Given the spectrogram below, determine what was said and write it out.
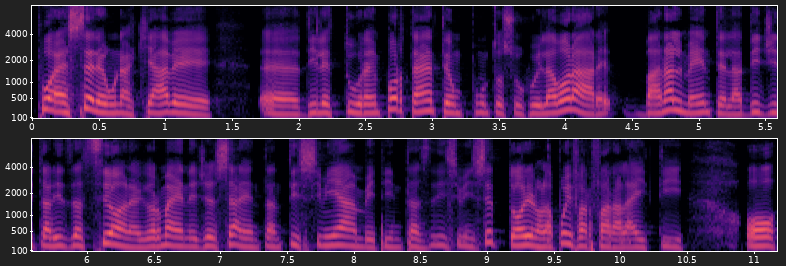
può essere una chiave eh, di lettura importante, un punto su cui lavorare. Banalmente la digitalizzazione che ormai è necessaria in tantissimi ambiti, in tantissimi settori, non la puoi far fare all'IT o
